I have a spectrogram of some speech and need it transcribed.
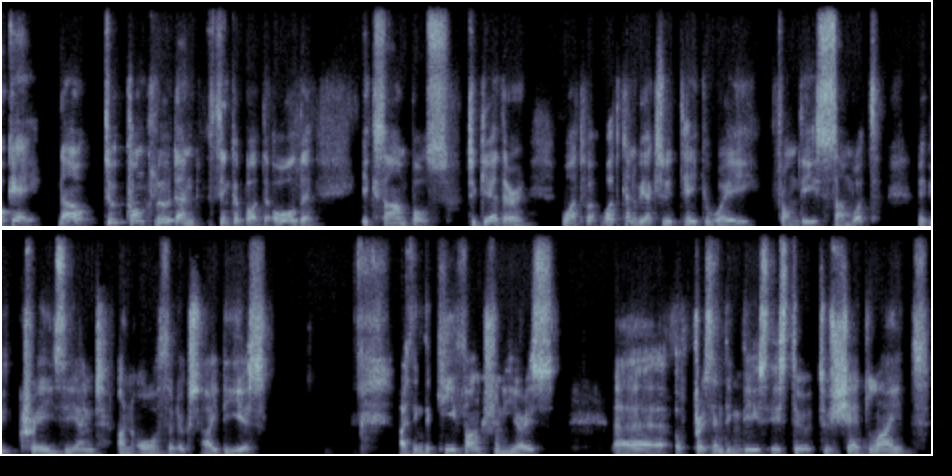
Okay, now to conclude and think about the, all the examples together, what what can we actually take away from these somewhat maybe crazy and unorthodox ideas? I think the key function here is uh, of presenting these is to to shed light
